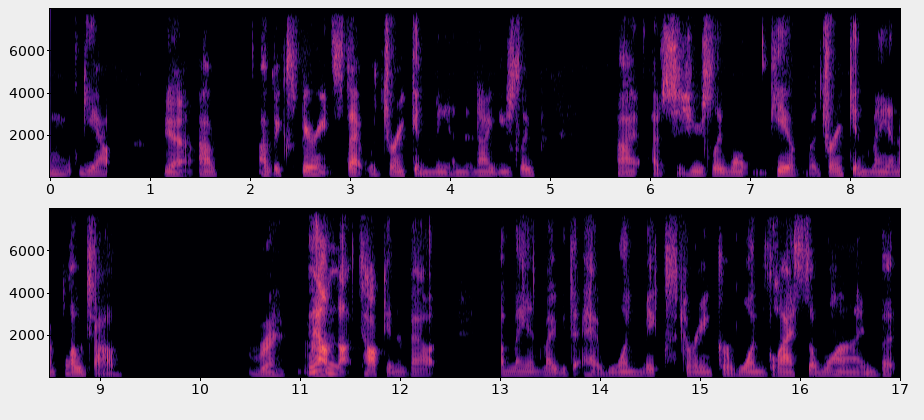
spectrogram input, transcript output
Mm, Yeah, Yeah. I've I've experienced that with drinking men, and I usually, I, I just usually won't give a drinking man a blowjob. Right. Now, right. I'm not talking about a man maybe that had one mixed drink or one glass of wine, but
